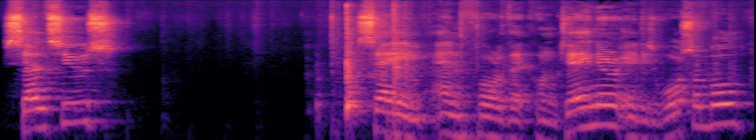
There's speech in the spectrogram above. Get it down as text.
Celsius. Same and for the container, it is washable.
